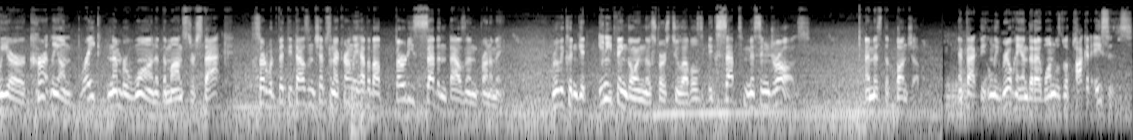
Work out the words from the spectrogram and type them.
We are currently on break number one of the monster stack. Started with 50,000 chips and I currently have about 37,000 in front of me. Really couldn't get anything going those first two levels except missing draws. I missed a bunch of them. In fact, the only real hand that I won was with pocket aces.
